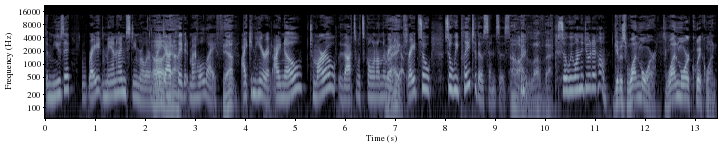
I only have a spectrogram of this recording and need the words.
the music, right? Mannheim Steamroller. My Oh, dad yeah. played it my whole life. Yeah. I can hear it. I know tomorrow that's what's going on the radio, Right. right? So so we play to those senses. Oh, I love that. So we want to do it at home. Give us one more, one more quick one,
